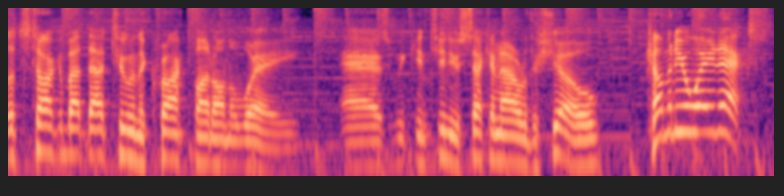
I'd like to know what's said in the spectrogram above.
Let's talk about that too in the crock pot on the way as we continue second hour of the show. Coming your way next.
